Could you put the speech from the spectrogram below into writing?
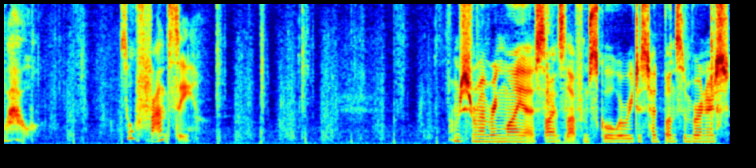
Wow. It's all fancy. I'm just remembering my uh, science lab from school where we just had Bunsen burners.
